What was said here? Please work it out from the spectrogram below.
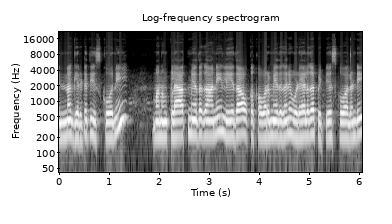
చిన్న గెరిటె తీసుకొని మనం క్లాత్ మీద కానీ లేదా ఒక కవర్ మీద కానీ వడియాలుగా పెట్టేసుకోవాలండి.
